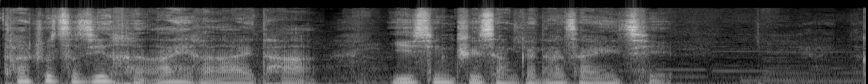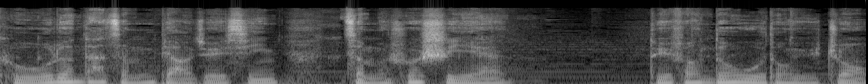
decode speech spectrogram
他说自己很爱很爱她，一心只想跟她在一起。可无论他怎么表决心，怎么说誓言，对方都无动于衷。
